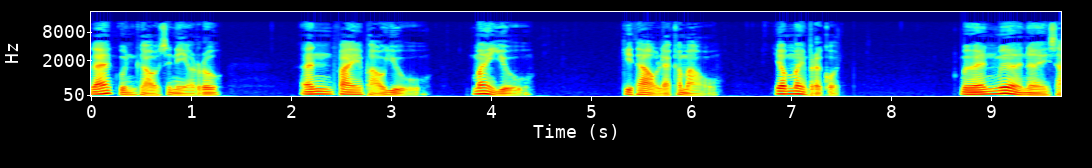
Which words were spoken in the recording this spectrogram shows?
และขุนเขาเสนรุ อันไฟเผาอยู่ ไม่อยู่ กี่เท่าและขมเมาย่อมไม่ปรากฏ เหมือนเมื่อเนยใส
